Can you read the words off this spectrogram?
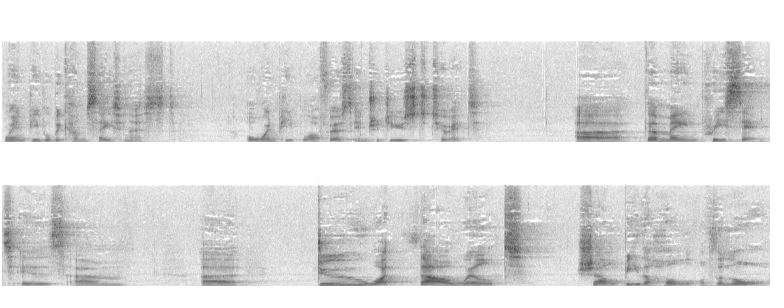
when people become Satanist, or when people are first introduced to it, uh, the main precept is um, uh, do what thou wilt shall be the whole of the law.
